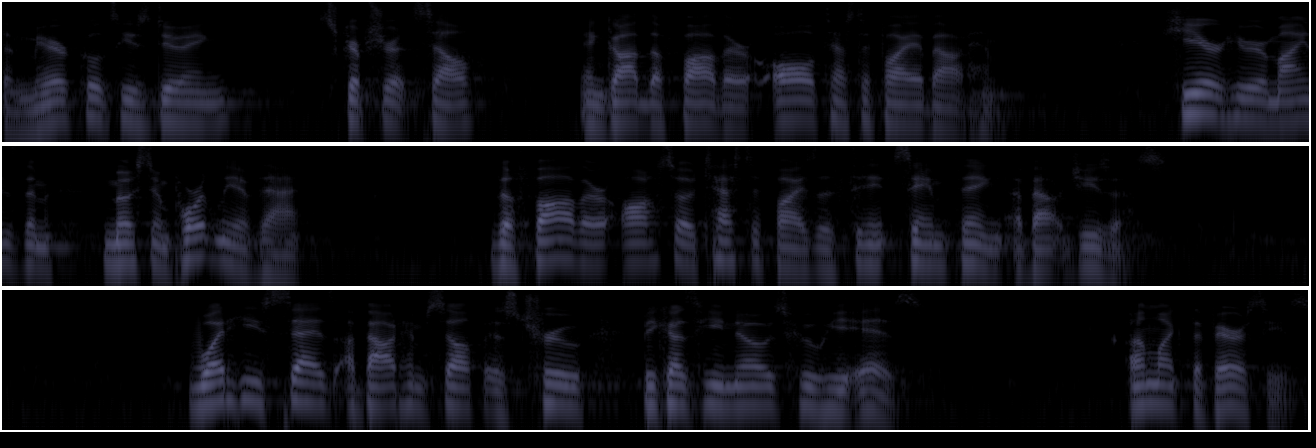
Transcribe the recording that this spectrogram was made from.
the miracles he's doing, Scripture itself, and God the Father all testify about him. Here, he reminds them, most importantly, of that. The Father also testifies the th- same thing about Jesus. What he says about himself is true because he knows who he is, unlike the Pharisees.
